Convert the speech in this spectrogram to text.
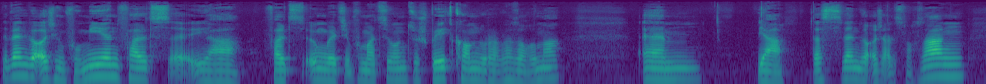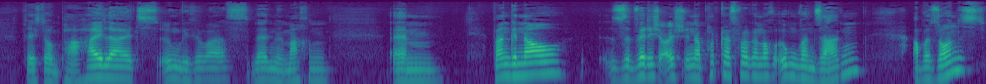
Da werden wir euch informieren, falls, äh, ja, falls irgendwelche Informationen zu spät kommen oder was auch immer. Ähm, ja, das werden wir euch alles noch sagen. Vielleicht auch ein paar Highlights, irgendwie sowas werden wir machen. Ähm, wann genau, werde ich euch in der Podcast-Folge noch irgendwann sagen. Aber sonst,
